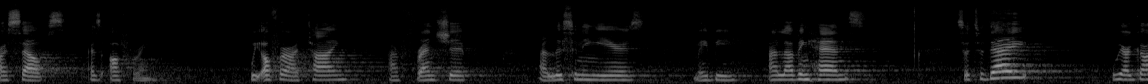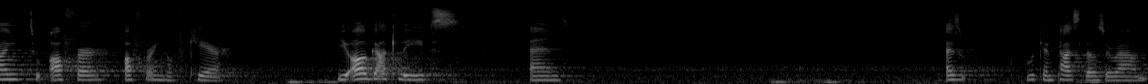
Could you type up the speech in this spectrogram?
ourselves as offering. We offer our time, our friendship, our listening ears, maybe our loving hands. So today, we are going to offer offering of care. You all got leaves, and as we can pass those around.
